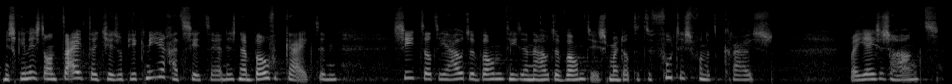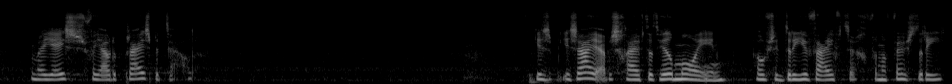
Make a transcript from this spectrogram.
Misschien is het dan tijd dat je eens op je knieën gaat zitten en eens naar boven kijkt en ziet dat die houten wand niet een houten wand is, maar dat het de voet is van het kruis. Waar Jezus hangt en waar Jezus voor jou de prijs betaalde. Jezaja beschrijft dat heel mooi in hoofdstuk 53 vanaf vers 3.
